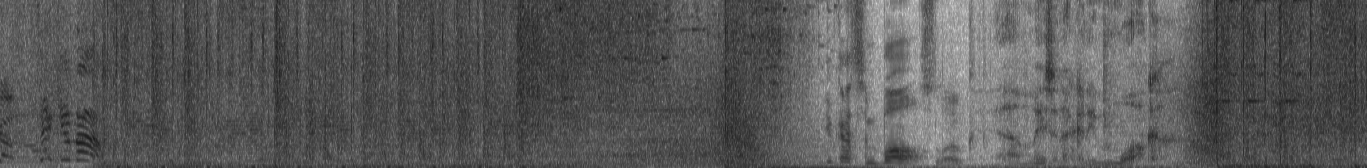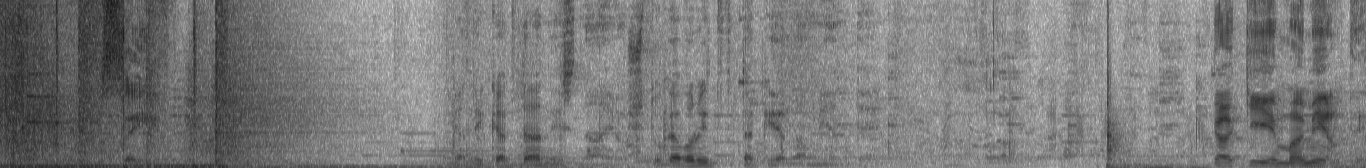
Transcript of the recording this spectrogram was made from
Go, take him out! You got some balls, Luke. Yeah, amazing I can even walk. Safe. Я никогда не знаю, что говорит в такие моменты. Какие моменты?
